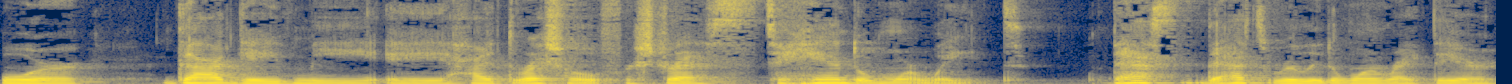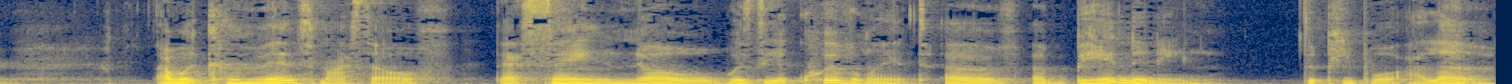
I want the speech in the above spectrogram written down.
or God gave me a high threshold for stress to handle more weight. That's that's really the one right there. I would convince myself that saying no was the equivalent of abandoning the people I love.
